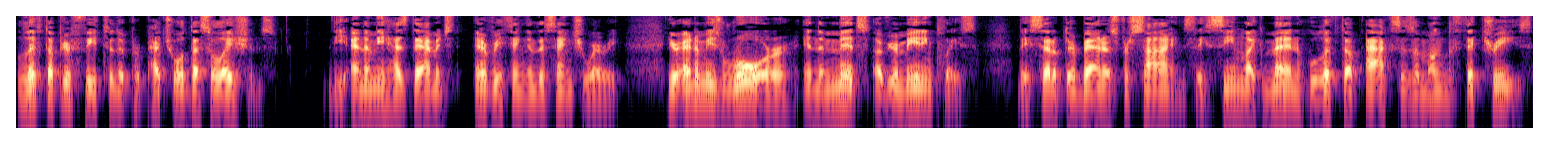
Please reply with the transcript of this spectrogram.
Lift up your feet to the perpetual desolations. The enemy has damaged everything in the sanctuary. Your enemies roar in the midst of your meeting place. They set up their banners for signs. They seem like men who lift up axes among the thick trees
